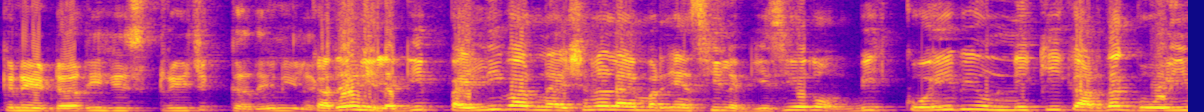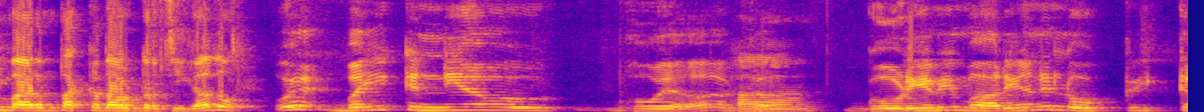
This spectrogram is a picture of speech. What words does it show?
ਕੈਨੇਡਾ ਦੀ ਹਿਸਟਰੀ ਚ ਕਦੇ ਨਹੀਂ ਲੱਗੀ। ਕਦੇ ਨਹੀਂ ਲੱਗੀ। ਪਹਿਲੀ ਵਾਰ ਨੈਸ਼ਨਲ ਐਮਰਜੈਂਸੀ ਲੱਗੀ ਸੀ ਉਦੋਂ। ਵੀ ਕੋਈ ਵੀ 19 ਕੀ ਕਰਦਾ ਗੋਲੀ ਮਾਰਨ ਤੱਕ ਦਾ ਆਰਡਰ ਸੀਗਾ ਉਦੋਂ। ਓਏ ਬਈ ਕਿੰਨੀਆਂ ਉਹ ਹੋਇਆ ਹਾਂ। ਗੋਲੀਆਂ ਵੀ ਮਾਰੀਆਂ ਨੇ ਲੋਕ ਇੱਕ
